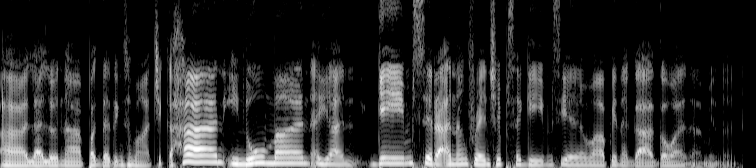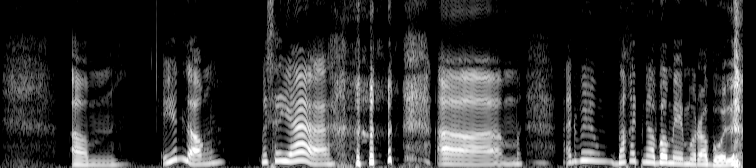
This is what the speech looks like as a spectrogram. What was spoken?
Uh, lalo na pagdating sa mga chikahan, inuman, ayan, games, siraan ng friendship sa games, yan ang mga pinagagawa namin nun. Um, ayun lang masaya. um, ano ba yung, bakit nga ba memorable?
